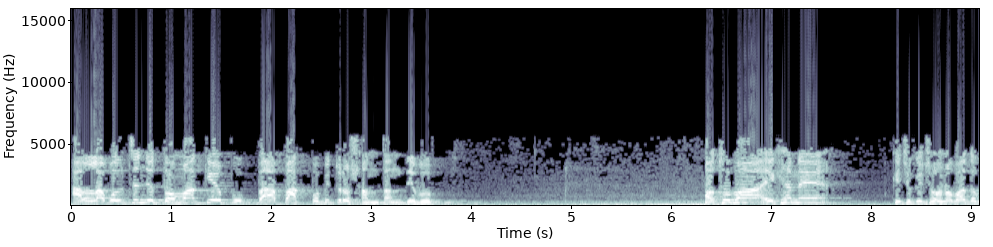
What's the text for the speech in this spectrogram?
আল্লাহ বলছেন যে তোমাকে পাক পবিত্র সন্তান দেব। অথবা এখানে কিছু কিছু অনুবাদক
